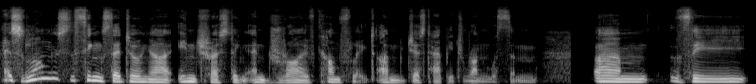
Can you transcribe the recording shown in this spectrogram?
As long as the things they're doing are interesting and drive conflict, I'm just happy to run with them. Um, the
